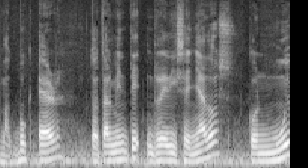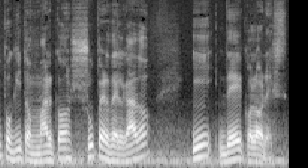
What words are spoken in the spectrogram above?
MacBook Air, totalmente rediseñados, con muy poquitos marcos, súper delgados y de colores.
